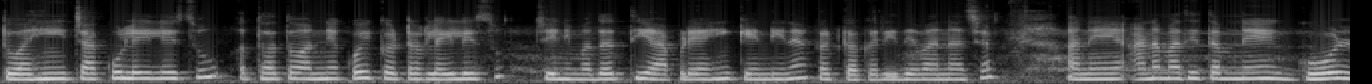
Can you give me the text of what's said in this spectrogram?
તો અહીં ચાકુ લઈ લઈશું અથવા તો અન્ય કોઈ કટર લઈ લઈશું જેની મદદથી આપણે અહીં કેન્ડીના કટકા કરી દેવાના છે. અને આનામાંથી તમને ગોલ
